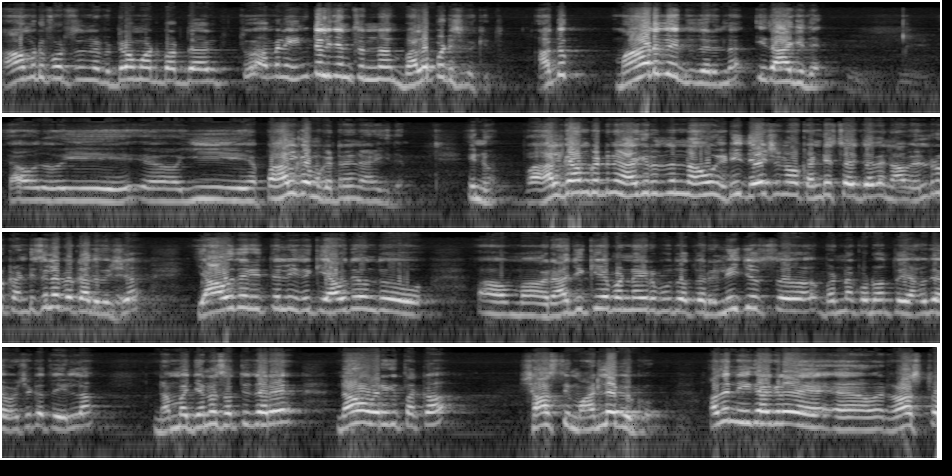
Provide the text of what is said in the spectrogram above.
ಆರ್ಮ್ಡ್ ಫೋರ್ಸನ್ನು ವಿಡ್ರಾ ಮಾಡಬಾರ್ದಾಗಿತ್ತು ಆಮೇಲೆ ಇಂಟೆಲಿಜೆನ್ಸನ್ನು ಬಲಪಡಿಸಬೇಕಿತ್ತು. ಅದು ಮಾಡದೇ ಇದ್ದುದರಿಂದ ಇದಾಗಿದೆ. ಯಾವುದು ಈ ಈ ಪಹಲ್ಗಾಮ್ ಘಟನೆ ಆಗಿದೆ. ಇನ್ನು ಪಹಲ್ಗಾಮ್ ಘಟನೆ ಆಗಿರೋದನ್ನು ನಾವು ಇಡೀ ದೇಶ ನಾವು ಖಂಡಿಸ್ತಾ ಇದ್ದೇವೆ, ನಾವೆಲ್ಲರೂ ಖಂಡಿಸಲೇಬೇಕಾದ ವಿಷಯ. ಯಾವುದೇ ರೀತಿಯಲ್ಲಿ ಇದಕ್ಕೆ ಯಾವುದೇ ಒಂದು ರಾಜಕೀಯ ಬಣ್ಣ ಇರ್ಬೋದು ಅಥವಾ ರಿಲೀಜಿಯಸ್ ಬಣ್ಣ ಕೊಡುವಂಥ ಯಾವುದೇ ಅವಶ್ಯಕತೆ ಇಲ್ಲ. ನಮ್ಮ ಜನ ಸತ್ತಿದ್ದಾರೆ, ನಾವು ಅವರಿಗೆ ತಕ್ಕ ಶಾಸ್ತಿ ಮಾಡಲೇಬೇಕು. ಅದನ್ನು ಈಗಾಗಲೇ ರಾಷ್ಟ್ರ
